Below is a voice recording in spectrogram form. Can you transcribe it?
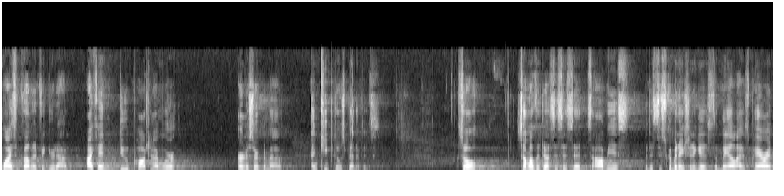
Wiesenfeld had figured out I can do part time work, earn a certain amount, and keep those benefits. So some of the justices said it's obvious that it's discrimination against the male as parent.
